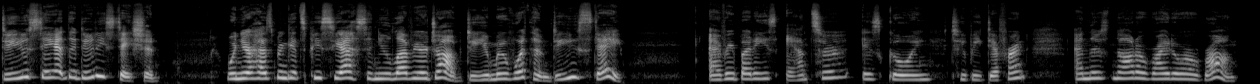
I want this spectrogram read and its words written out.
Do you stay at the duty station? When your husband gets PCS and you love your job, do you move with him? Do you stay? Everybody's answer is going to be different, and there's not a right or a wrong.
